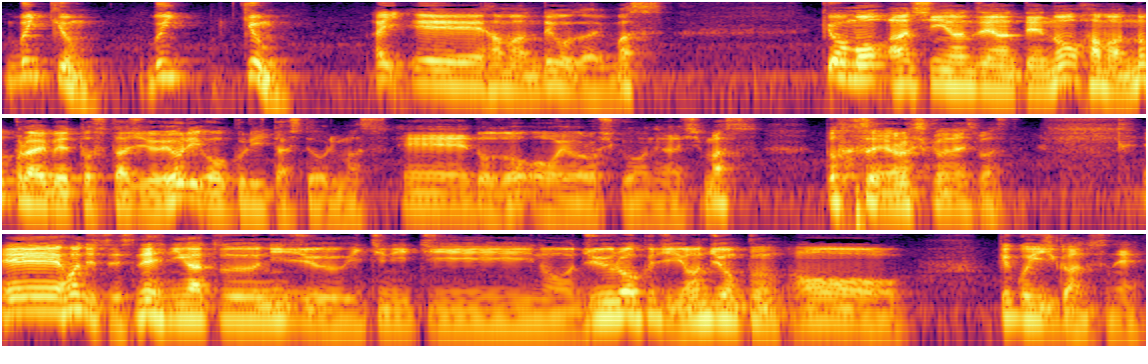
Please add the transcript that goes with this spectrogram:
V キュン V キュンはい、えー、ハマンでございます。今日も安心安全安定のハマンのプライベートスタジオよりお送りいたしております。えー、どうぞよろしくお願いします。どうぞよろしくお願いします。えー、本日ですね、2月21日の16時44分。おー、結構いい時間ですね。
